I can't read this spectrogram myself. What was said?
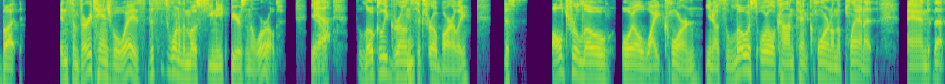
but in some very tangible ways, this is one of the most unique beers in the world. You yeah. Know, locally grown mm-hmm. six row barley, this ultra low oil white corn, you know, it's the lowest oil content corn on the planet, and that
